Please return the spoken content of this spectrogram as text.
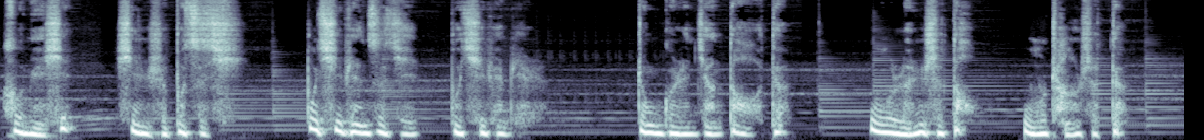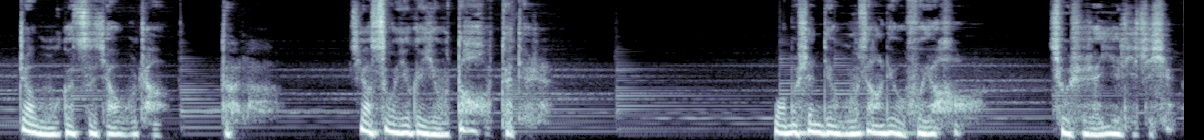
后面信，信是不自欺，不欺骗自己，不欺骗别人。中国人讲道德，无伦是道，无常是德，这五个字叫无常，得了，要做一个有道德的人。我们身体五脏六腑要好，就是仁义礼智信啊。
